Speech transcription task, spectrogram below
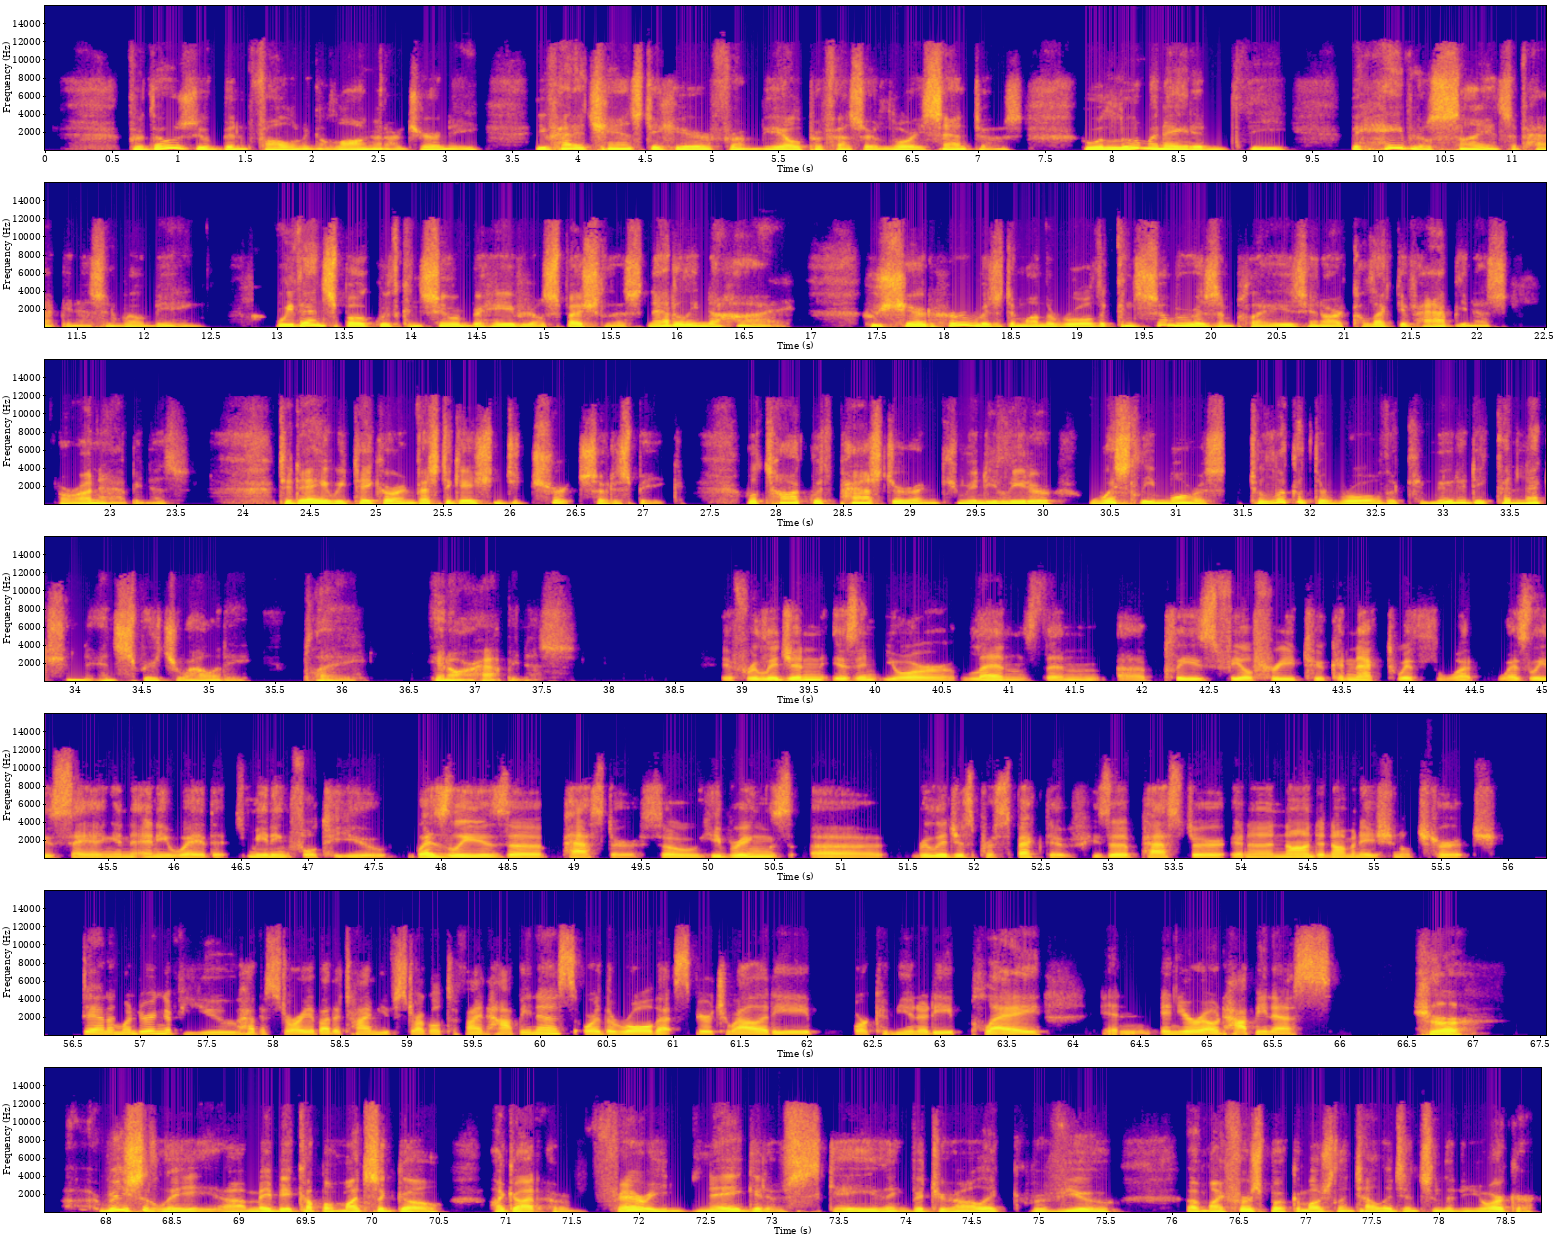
For those who've been following along on our journey, you've had a chance to hear from Yale professor Laurie Santos, who illuminated the behavioral science of happiness and well being. We then spoke with consumer behavioral specialist Natalie Nahai, who shared her wisdom on the role that consumerism plays in our collective happiness or unhappiness. Today, we take our investigation to church, so to speak. We'll talk with pastor and community leader Wesley Morris to look at the role that community connection and spirituality play in our happiness if religion isn't your lens, then uh, please feel free to connect with what Wesley is saying in any way that's meaningful to you. Wesley is a pastor, so he brings a religious perspective. He's a pastor in a non denominational church. Dan, I'm wondering if you have a story about a time you've struggled to find happiness or the role that spirituality or community play in in your own happiness. Sure recently, uh, maybe a couple months ago, I got a very negative, scathing, vitriolic review of my first book, Emotional Intelligence, in the New Yorker.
